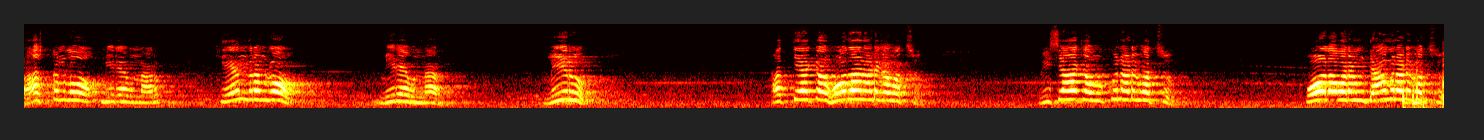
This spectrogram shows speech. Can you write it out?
రాష్ట్రంలో మీరే ఉన్నారు కేంద్రంలో మీరే ఉన్నారు? మీరు ప్రత్యేక హోదాను అడగవచ్చు విశాఖ ఉక్కును అడగవచ్చు పోలవరం డ్యామును అడగవచ్చు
